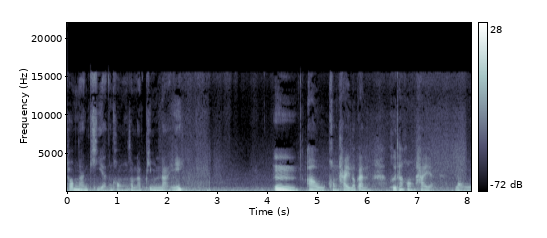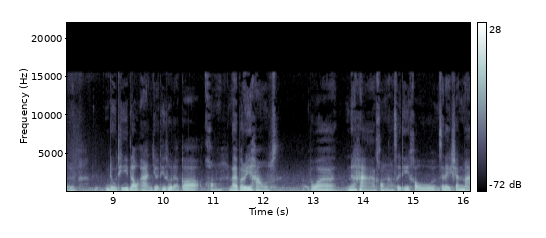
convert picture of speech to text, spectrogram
ชอบงานเขียนของสำนักพิมพ์ไหน อืม เอาของไทยแล้วกัน คือถ้าของไทยอะ่ะ เราดูที่เราอ่านเยอะที่สุดอะก็ของ Library House เพราะว่า เนื้อหาของหนังสือที่เขา selection มา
